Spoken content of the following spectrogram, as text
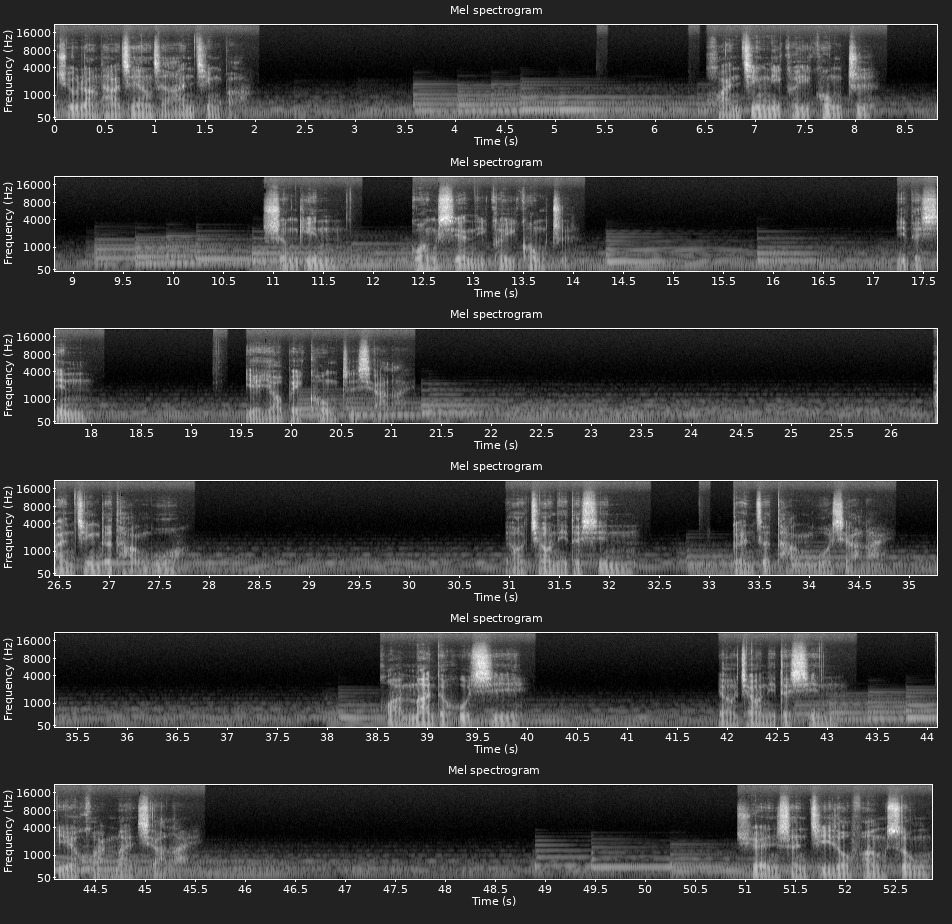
就让它这样子安静吧。环境你可以控制，声音、光线你可以控制，你的心也要被控制下来。安静的躺卧，要叫你的心跟着躺卧下来。缓慢的呼吸，要叫你的心也缓慢下来。全身肌肉放松，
